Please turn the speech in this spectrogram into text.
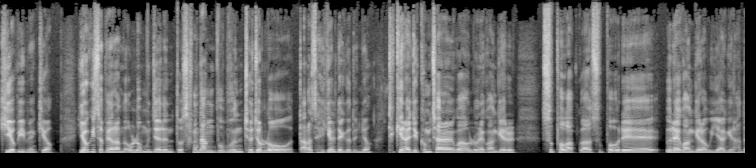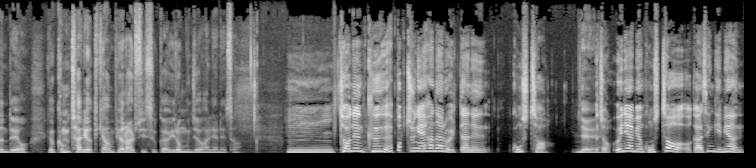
기업이면 기업. 여기서 변하면 언론 문제는 또 상당 부분 저절로 따라서 해결되거든요. 특히나 이제 검찰과 언론의 관계를 수퍼갑과 수퍼 의뢰 의뢰 관계라고 이야기를 하던데요. 그 검찰이 어떻게 하면 변할 수 있을까요? 이런 문제와 관련해서. 음, 저는 그 해법 중에 하나로 일단은 공수처 예. 그렇죠. 왜냐하면 공수처가 생기면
